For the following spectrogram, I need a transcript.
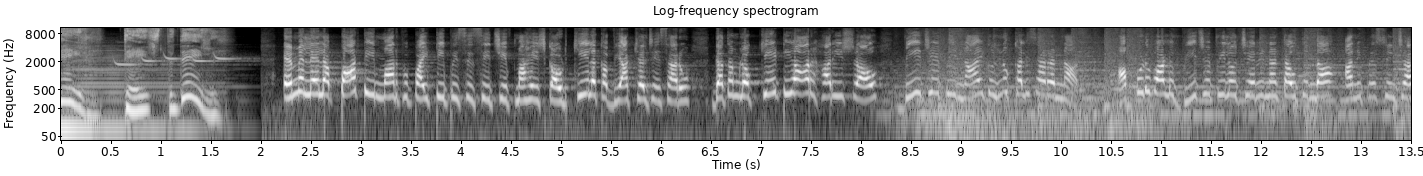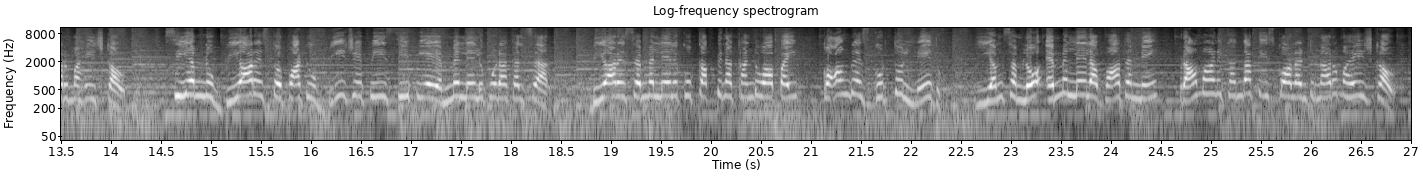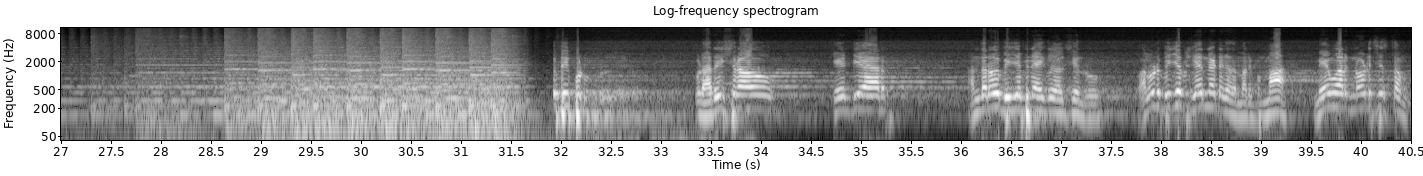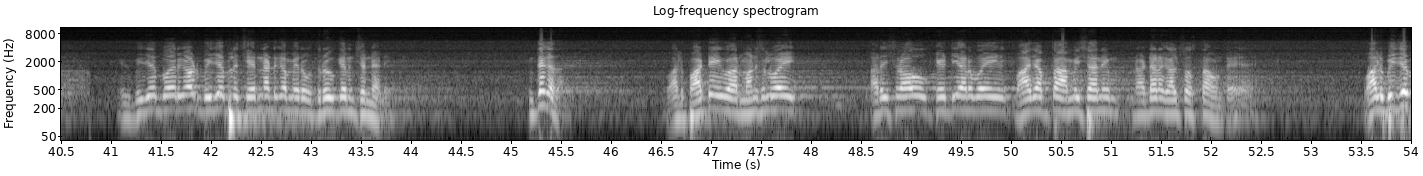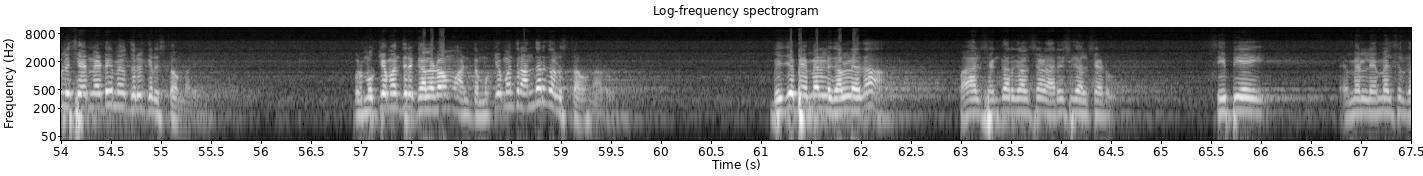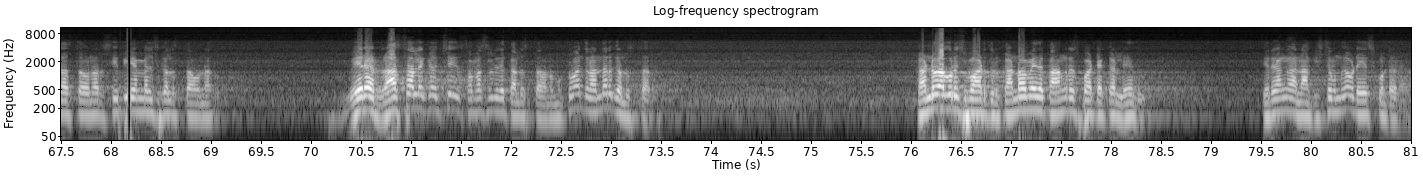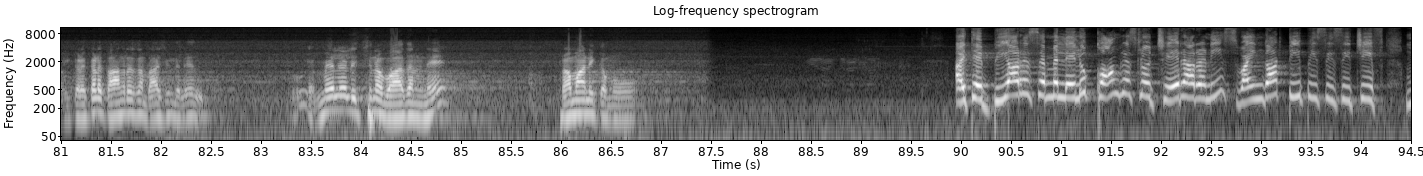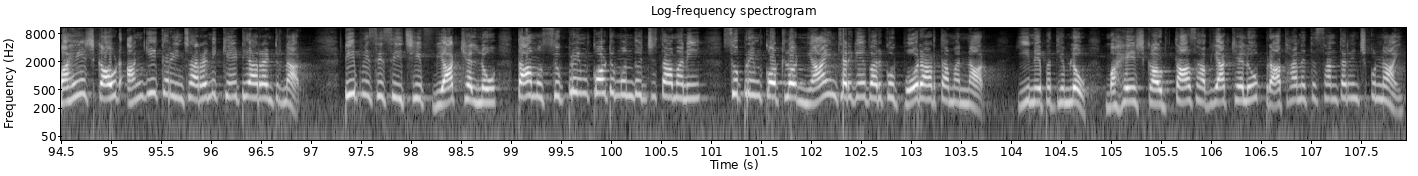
Daily taste the ఎమ్మెల్యేల party మార్పుపై TPCC chief Mahesh Goud కీలక వ్యాఖ్యలు చేశారు. గతంలో కేటీఆర్ హరీష్ రావు బీజేపీ నాయకులను కలిశారన్నారు. అప్పుడు వాళ్ళు బీజేపీలో చేరినట్టు అవుతుందా అని ప్రశ్నించారు మహేష్ గౌడ్. సీఎం ను బీఆర్ఎస్తో పాటు బీజేపీ సిపిఐ ఎమ్మెల్యేలు కూడా కలిశారు. బీఆర్ఎస్ ఎమ్మెల్యేలకు కప్పిన కండువాపై కాంగ్రెస్ గుర్తు లేదు. ఈ అంశంలో ఎమ్మెల్యేల వాదన్నే ప్రామాణికంగా తీసుకోవాలంటున్నారు మహేష్ గౌడ్. ఇప్పుడు. ఇప్పుడు హరీష్ రావు కేటీఆర్ అందరూ బీజేపీ నాయకులు కలిసిండ్రు. వాళ్ళు కూడా బీజేపీ చేరినట్టు కదా మరి. ఇప్పుడు మా మేము వారికి నోటీస్ ఇస్తాం. ఇది బీజేపీ పోయారు కాబట్టి బీజేపీలో చేరినట్టుగా మీరు ధృవీకరించండి అని. అంతే కదా? వాళ్ళ పార్టీ వారి మనుషులు పోయి హరీష్ రావు కేటీఆర్ పోయి భాజపాతో అమిత్ షాని నడ్డాని కలిసి వస్తూ ఉంటే వాళ్ళు బీజేపీలో చేరినట్టుగా మేము ధృవీకరిస్తాం మరి. ఇప్పుడు ముఖ్యమంత్రి కలవడం అంటే. ముఖ్యమంత్రి అందరు కలుస్తూ ఉన్నారు. బీజేపీ ఎమ్మెల్యేని కలలేదా పాయల్ శంకర్ కలిశాడు హరీష్ కలిశాడు. సిపిఐ ఎమ్మెల్యే ఎమ్మెల్సీలు కలుస్తూ ఉన్నారు సిపిఐ ఎమ్మెల్సీ కలుస్తూ ఉన్నారు. వేరే రాష్ట్రాలకు వచ్చి సమస్యల మీద కలుస్తూ ఉన్నారు. ముఖ్యమంత్రి అందరూ కలుస్తారు. కండువా గురించి మాడుతున్నారు కండువా మీద కాంగ్రెస్ పార్టీ ఎక్కడ లేదు. స్థిరంగా నాకు ఇష్టం ఉంది కాబట్టి వేసుకుంటాను ఇక్కడ ఎక్కడ కాంగ్రెస్ అని రాసింది లేదు. ఎమ్మెల్యేలు ఇచ్చిన వాదననే ప్రామాణికము. అయితే బీఆర్ఎస్ ఎమ్మెల్యేలు కాంగ్రెస్లో చేరారని స్వయంగా టీపీసీసీ చీఫ్ మహేష్ గౌడ్ అంగీకరించారని కేటీఆర్ అంటున్నారు. టీపీసీసీ చీఫ్ వ్యాఖ్యలను తాము సుప్రీంకోర్టు ముందుంచుతామని సుప్రీంకోర్టులో న్యాయం జరిగే వరకు పోరాడతామన్నారు. ఈ నేపథ్యంలో మహేష్ గౌడ్ తాజా వ్యాఖ్యలు ప్రాధాన్యత సంతరించుకున్నాయి.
